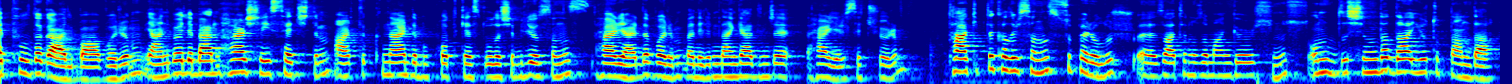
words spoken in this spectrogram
Apple'da galiba varım. Yani böyle ben her şeyi seçtim. Artık nerede bu podcast ulaşabiliyorsanız her yerde varım. Ben elimden geldiğince her yeri seçiyorum. Takipte kalırsanız süper olur. Ee, zaten o zaman görürsünüz. Onun dışında da YouTube'dan da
